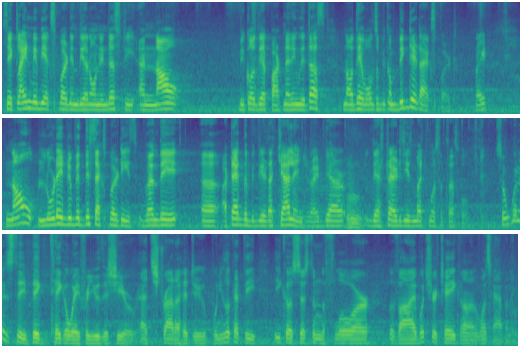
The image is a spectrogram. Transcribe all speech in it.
say, client may be expert in their own industry, and now because they are partnering with us, now they have also become big data expert, right? Now, loaded with this expertise, when they uh, attack the big data challenge, right, their, mm. their strategy is much more successful. So what is the big takeaway for you this year at Strata Hadoop? When you look at the ecosystem, the floor, the vibe, what's your take on what's happening?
